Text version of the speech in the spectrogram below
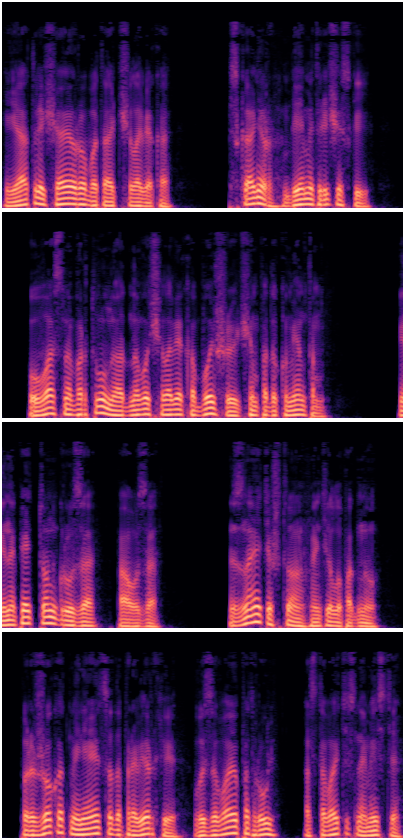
я отличаю робота от человека. Сканер биометрический. У вас на борту на одного человека больше, чем по документам. И на пять тонн груза. Пауза. Знаете что, антилоп огну? Прыжок отменяется до проверки. Вызываю патруль. Оставайтесь на месте.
